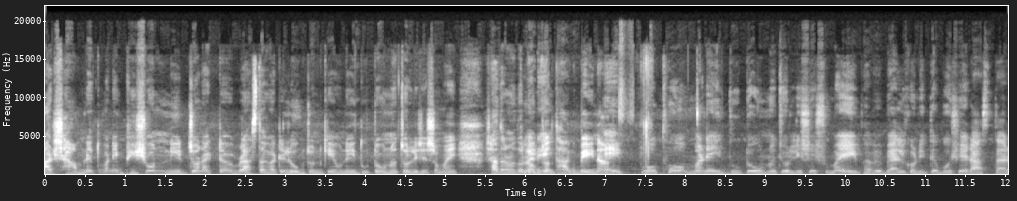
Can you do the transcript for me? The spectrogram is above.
আর সামনে তো মানে ভীষণ নির্জন একটা রাস্তাঘাটে লোকজন কেউ নেই দুটো উনচল্লিশের সময় সাধারণত মানে লোকজন থাকবেই না। এই প্রথম মানে এই দুটো উনচল্লিশের সময় এইভাবে ব্যালকনিতে বসে রাস্তার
